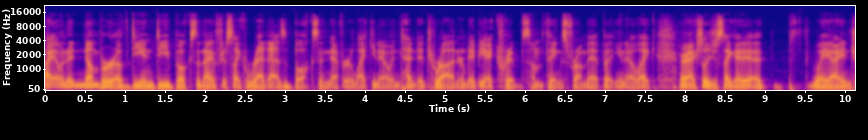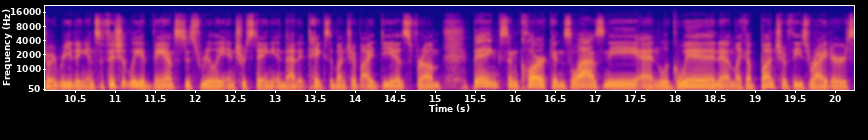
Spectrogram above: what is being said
i own a number of d&d books that i've just like read as books and never like you know intended to run or maybe i crib some things from it but you know like or actually just like a, a way i enjoy reading and sufficiently advanced is really interesting in that it takes a bunch of ideas from banks and clarke and zelazny and le guin and like a bunch of these writers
